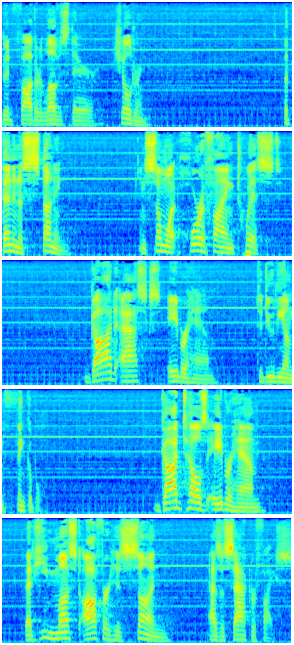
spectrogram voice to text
good father loves their children. But then, in a stunning and somewhat horrifying twist, God asks Abraham to do the unthinkable. God tells Abraham that he must offer his son as a sacrifice.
